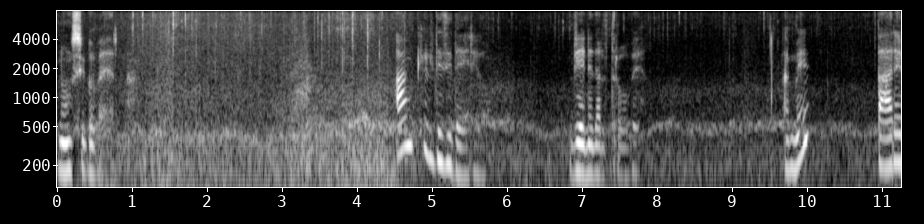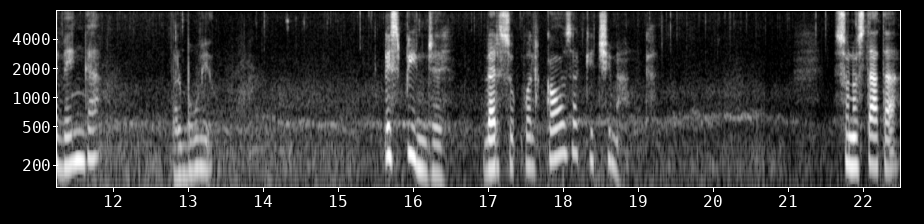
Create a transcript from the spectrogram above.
Non si governa. Anche il desiderio viene d'altrove. A me pare venga dal buio e spinge verso qualcosa che ci manca. Sono stata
